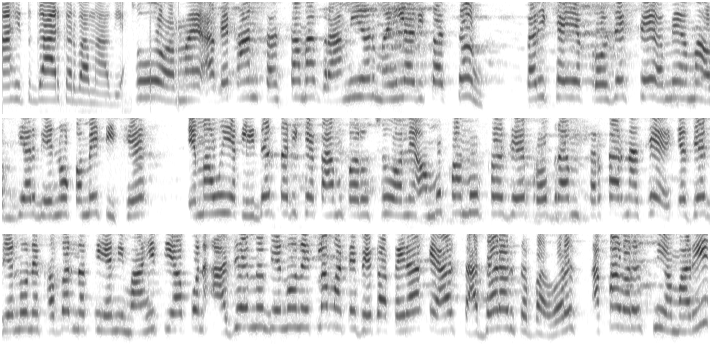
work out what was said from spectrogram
માહિતગાર કરવામાં આવ્યા. જો અમે આગેખાન સંસ્થામાં ગ્રામીણ મહિલા વિકાસ સંઘ તરીકે એક પ્રોજેક્ટ છે, અમે એમાં અગિયાર બહેનો કમિટી છે. એમાં હું એક લીડર તરીકે કામ કરું છું અને અમુક અમુક જે પ્રોગ્રામ સરકારના છે કે જે બહેનોને ખબર નથી, એની માહિતી આપો ને. આજે અમે બહેનોને એટલા માટે ભેગા કર્યા કે આ સાધારણ સભા, વર્ષ, આખા વર્ષની અમારી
